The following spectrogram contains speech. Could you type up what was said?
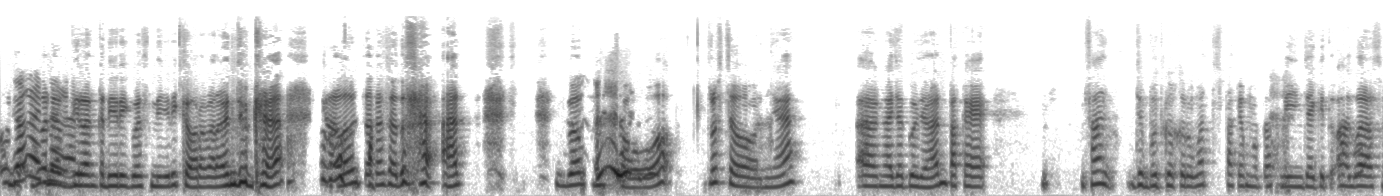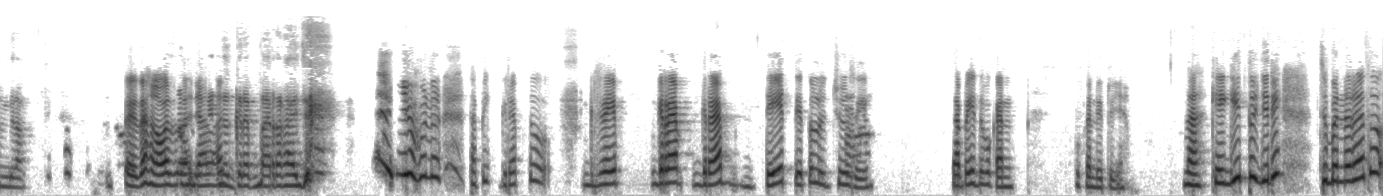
gue Jangan, gue udah jangan. bilang ke diri gue sendiri ke orang-orang juga kalau misalkan suatu saat gue punya cowok terus cowoknya eh, ngajak gue jalan pakai misalnya jemput gue ke rumah terus pakai motor ninja gitu ah gue langsung bilang udah gak masalah "Langsung jalan nge-grab bareng aja Iya bener. Tapi Grab tuh Grab Grab Grab date itu lucu sih. Tapi itu bukan bukan itunya. Nah, kayak gitu. Jadi sebenarnya tuh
